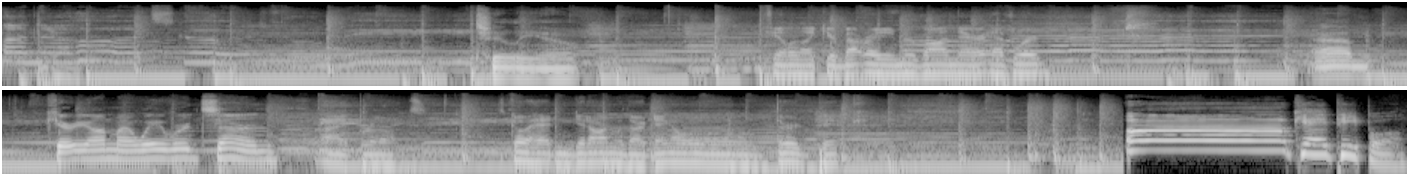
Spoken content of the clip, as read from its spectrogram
I know what's good for me. Chilio. Feeling like you're about ready to move on there, Edward. Um, carry on my wayward son. All right, bro. Let's go ahead and get on with our dang old third pick. Okay, people.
